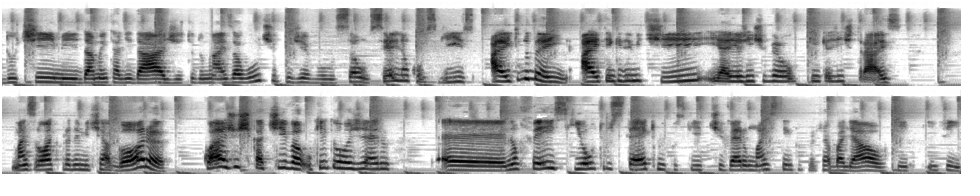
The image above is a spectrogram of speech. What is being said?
do time, da mentalidade e tudo mais, algum tipo de evolução, se ele não conseguir isso, aí tudo bem. Aí tem que demitir e aí a gente vê o quem que a gente traz. Mas lá que para demitir agora, qual é a justificativa? O que que o Rogério é, não fez que outros técnicos que tiveram mais tempo para trabalhar, ou que, enfim,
